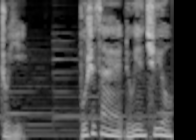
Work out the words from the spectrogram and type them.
注意，不是在留言区哟。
